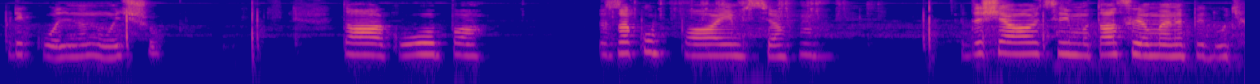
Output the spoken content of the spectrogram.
Прикольно, ніч. Так, опа. Закупаємося. Де ще ці мутації у мене підуть.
